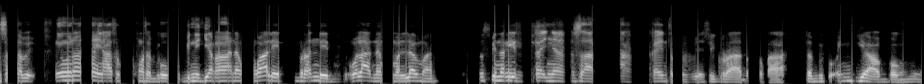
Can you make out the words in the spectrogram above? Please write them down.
Sabi yung una inasar ko sabi ko, "Binigyan ka nga ng wallet, branded, wala naman laman." Tapos pinakita niya sa akin, sabi niya, "Sigurado ka?" Sabi ko, "Ang yabang mo."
